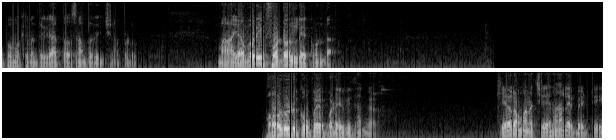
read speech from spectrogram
ఉప ముఖ్యమంత్రి గారితో సంప్రదించినప్పుడు మన ఎవరి ఫోటోలు లేకుండా పౌరుడికి ఉపయోగపడే విధంగా కేవలం మన చిహ్నాలే పెట్టి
